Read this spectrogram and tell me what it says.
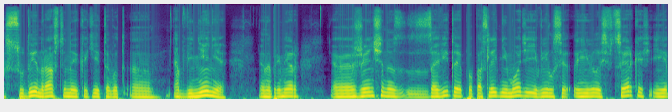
суды, нравственные какие-то вот э, обвинения. Например, э, женщина, завитая по последней моде, явился, явилась в церковь и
